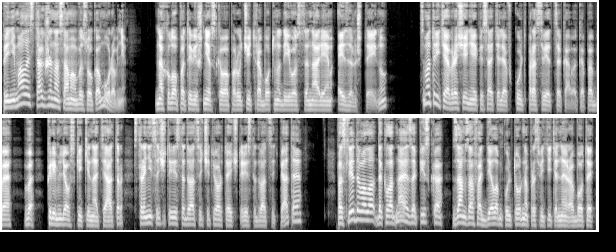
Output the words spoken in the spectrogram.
принималось также на самом высоком уровне. На хлопоты Вишневского поручить работу над его сценарием Эйзенштейну смотрите обращение писателя в культ просвет ЦК ВКПБ в Кремлевский кинотеатр, страница 424-425, последовала докладная записка замзав отделом культурно-просветительной работы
